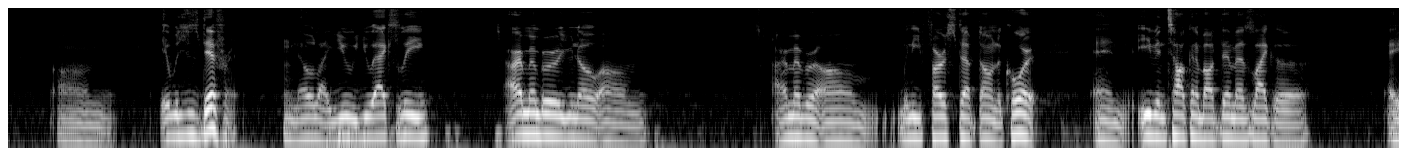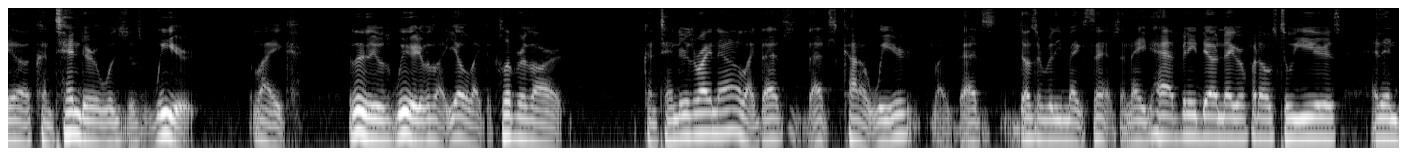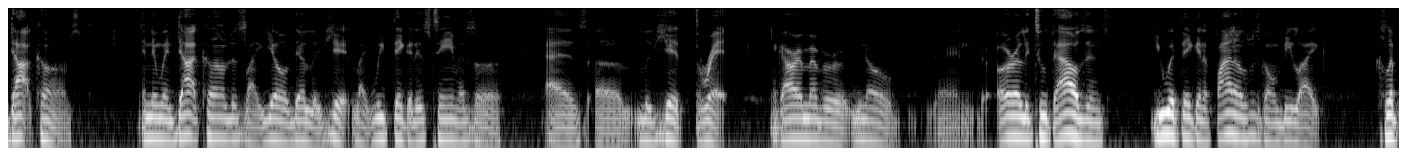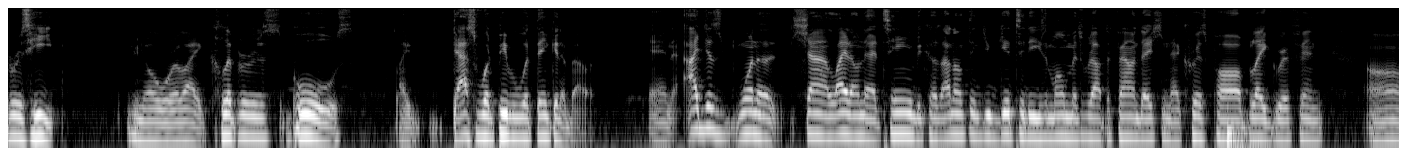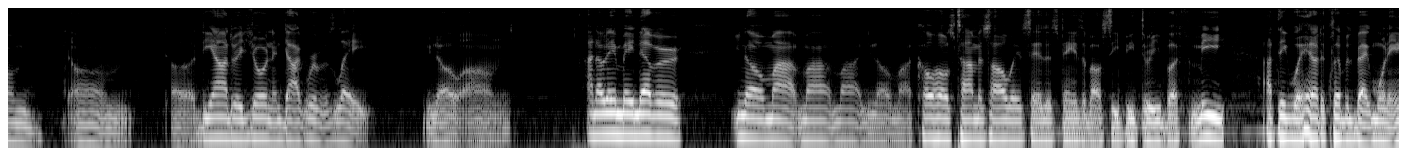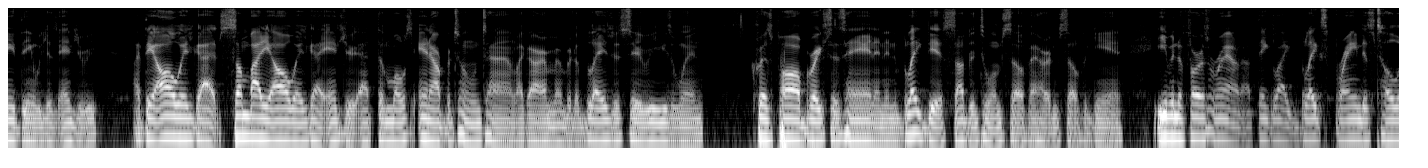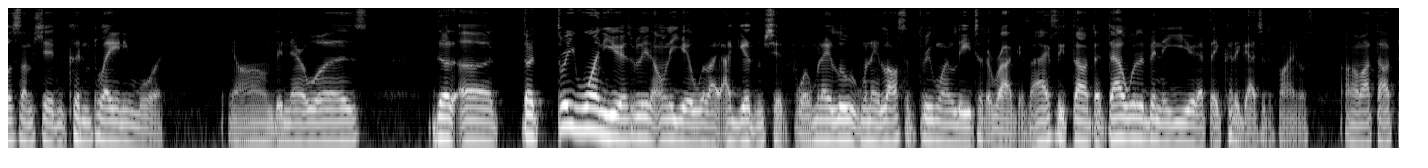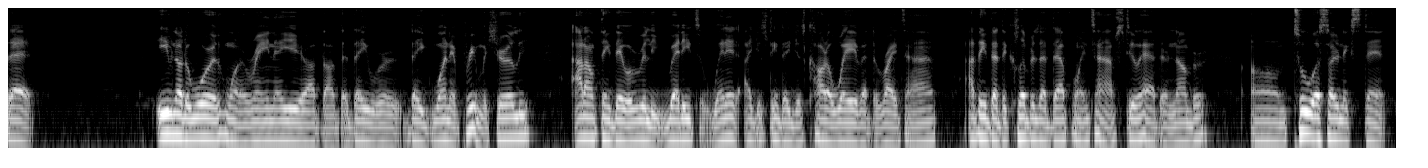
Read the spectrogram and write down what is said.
um, it was just different. You know, like you you actually I remember, you know, um, I remember um, when he first stepped on the court, and even talking about them as like a a, a contender was just weird. Like literally, it was weird. It was like, yo, like the Clippers are contenders right now. Like that's that's kind of weird. Like that's doesn't really make sense. And they had Vinny Del Negro for those two years, and then Doc comes, and then when Doc comes, it's like, yo, they're legit. Like we think of this team as a as a legit threat. Like I remember, you know, in the early 2000s, you would think in the finals was gonna be like Clippers Heat, you know, or like Clippers Bulls. Like that's what people were thinking about. And I just want to shine light on that team because I don't think you get to these moments without the foundation that Chris Paul, Blake Griffin, um, um, uh, DeAndre Jordan, and Doc Rivers laid. You know, um, I know they may never you know, my my my you know my co-host Thomas always says this things about CP3, but for me, I think what held the Clippers back more than anything was just injury. Like they always got somebody always got injured at the most inopportune time. Like I remember the Blazers series when Chris Paul breaks his hand and then Blake did something to himself and hurt himself again. Even the first round, I think like Blake sprained his toe or some shit and couldn't play anymore. Um, then there was the uh the three one year is really the only year where like I give them shit for when they lose when they lost a three one lead to the Rockets. I actually thought that that would have been the year that they could have got to the finals. Um, I thought that even though the Warriors won a ring that year, I thought that they were they won it prematurely. I don't think they were really ready to win it. I just think they just caught a wave at the right time. I think that the Clippers at that point in time still had their number um, to a certain extent.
